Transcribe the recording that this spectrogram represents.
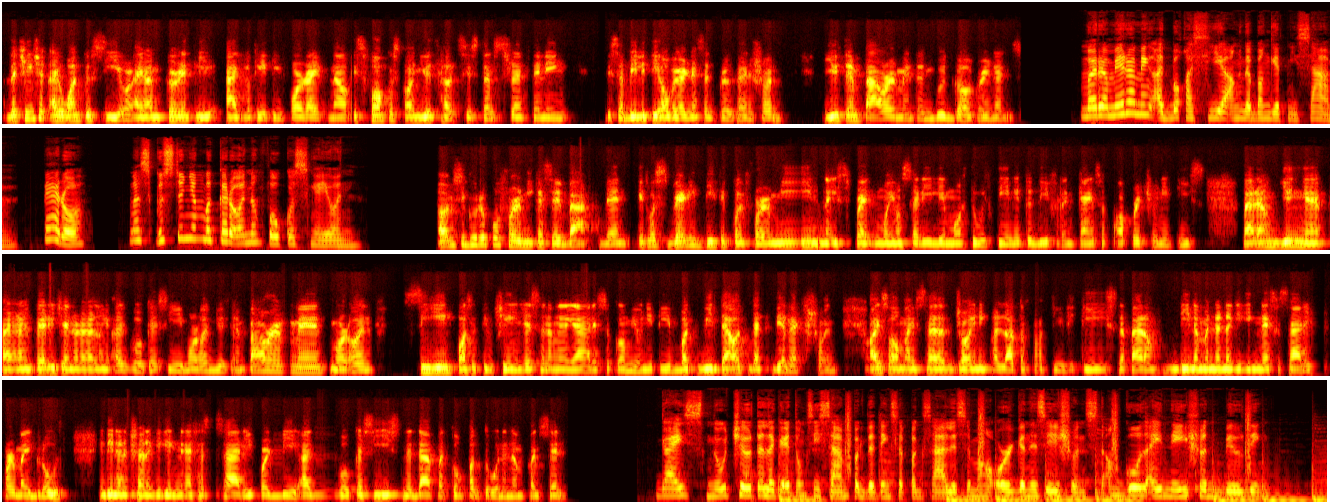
The change that I want to see or I am currently advocating for right now is focused on youth health system strengthening, disability awareness and prevention, youth empowerment and good governance. Marami-raming advokasya ang nabanggit ni Sam, pero mas gusto niyang magkaroon ng focus ngayon. Um, siguro po for me kasi back then, it was very difficult for me na spread mo yung sarili mo to thin into different kinds of opportunities. Parang yun nga, parang very general lang yung advocacy, more on youth empowerment, more on seeing positive changes na nangyayari sa community. But without that direction, I saw myself joining a lot of activities na parang hindi naman na nagiging necessary for my growth. Hindi na siya nagiging necessary for the advocacies na dapat kong pagtuunan ng pansin. Guys, no chill talaga itong si Sam pagdating sa pagsali sa mga organizations na ang goal ay nation building.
